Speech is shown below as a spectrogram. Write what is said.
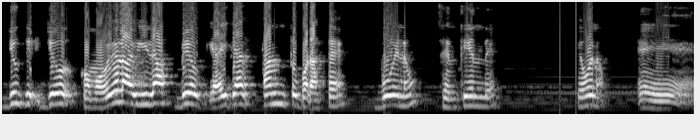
yo, yo como veo la vida, veo que hay tanto por hacer, bueno, se entiende, que bueno, eh,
